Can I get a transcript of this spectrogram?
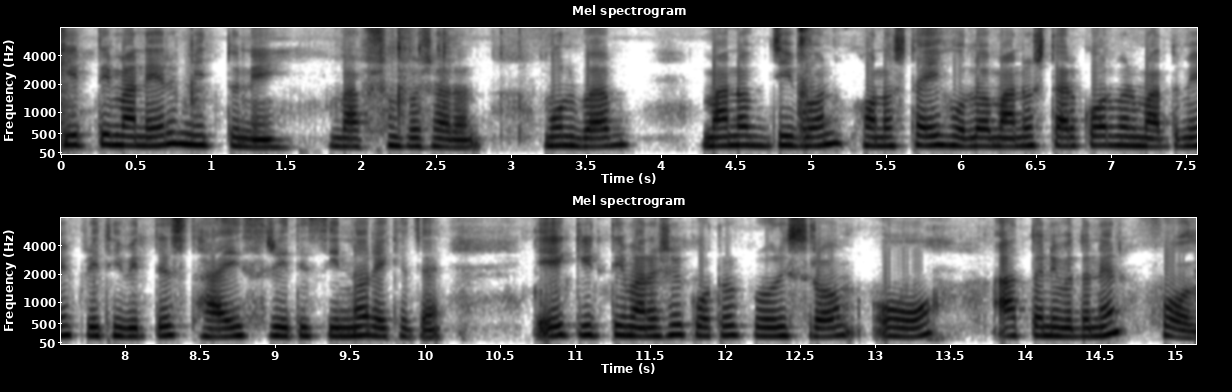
কীর্তিমানের মৃত্যু নেই ভাব সম্প্রসারণ। মূল ভাব মানব জীবন ক্ষণস্থায়ী হলো, মানুষ তার কর্মের মাধ্যমে পৃথিবীতে স্থায়ী স্মৃতিচিহ্ন রেখে যায়। এই কীর্তি মানুষের কঠোর পরিশ্রম ও আত্মনিবেদনের ফল।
